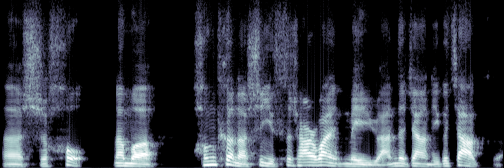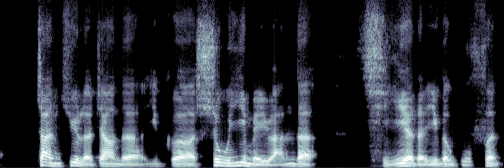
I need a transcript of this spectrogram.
呃时候，那么。亨特呢是以四十二万美元的这样的一个价格占据了这样的一个十五亿美元的企业的一个股份，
